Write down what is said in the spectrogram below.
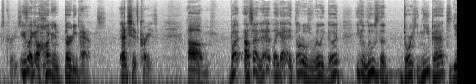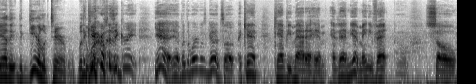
It's crazy. He's like 130 pounds. That shit's crazy. Um, but outside of that, like I, I thought it was really good. You could lose the dorky knee pads. yeah. The, the gear looked terrible, but the, the, gear work was wasn't great. Yeah, yeah, but the work was good, so I can't can't be mad at him. And then yeah, main event. So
